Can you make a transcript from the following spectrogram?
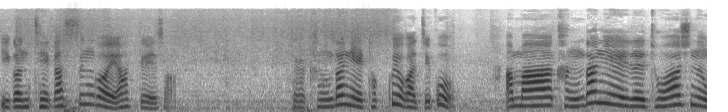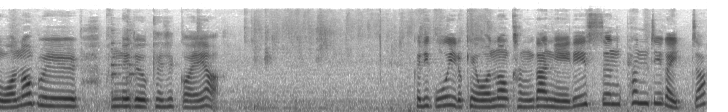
이건 제가 쓴 거예요, 학교에서. 제가 강다니엘 덕후여가지고 아마 강다니엘을 좋아하시는 워너블 분들도 계실 거예요. 그리고 이렇게 원어 강다니엘이 쓴 편지가 있죠?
